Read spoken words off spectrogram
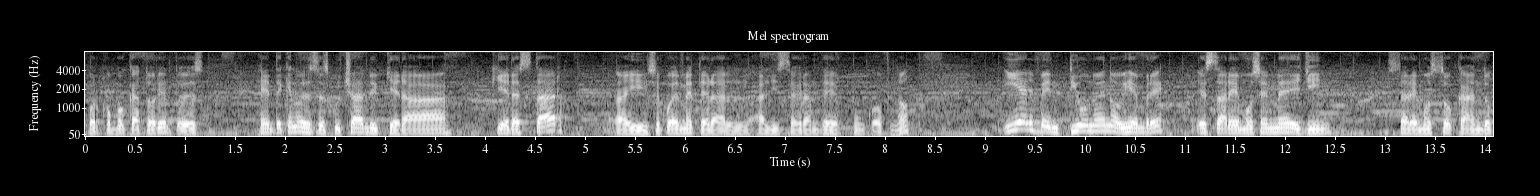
por convocatoria. Entonces, gente que nos esté escuchando y quiera, quiera estar, ahí se pueden meter al, al Instagram de Punkoff, ¿no? Y el 21 de noviembre estaremos en Medellín. Estaremos tocando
